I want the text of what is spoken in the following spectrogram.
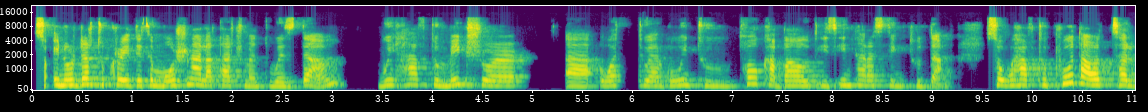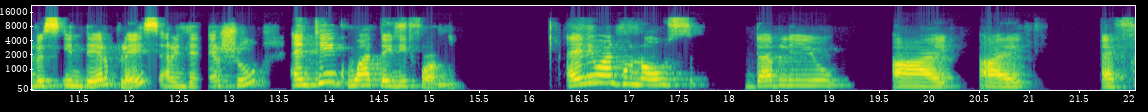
So in order to create this emotional attachment with them, we have to make sure uh, what we are going to talk about is interesting to them. So we have to put ourselves in their place or in their shoe and think what they need from me. Anyone who knows W I I F,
